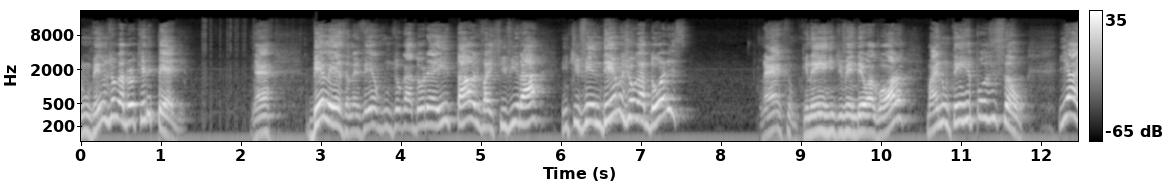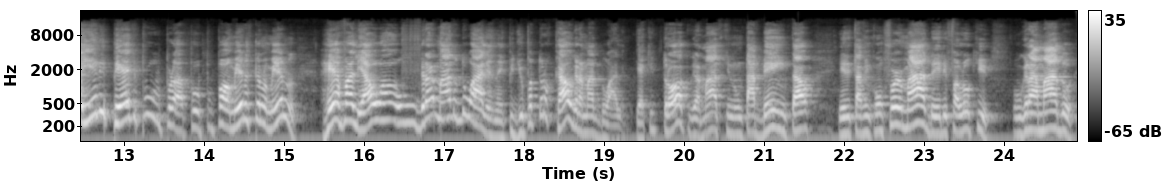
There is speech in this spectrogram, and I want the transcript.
Não vem o jogador que ele pede. Né? Beleza, né? Vem algum jogador aí e tal, ele vai se virar. A gente vendendo jogadores, né? Que nem a gente vendeu agora, mas não tem reposição. E aí ele pede pro, pro, pro, pro Palmeiras, pelo menos, reavaliar o, o, gramado do Allianz, né? Pediu para trocar o gramado do Allianz. Quer que troque o gramado, que não tá bem e tal. Ele estava inconformado, ele falou que o gramado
